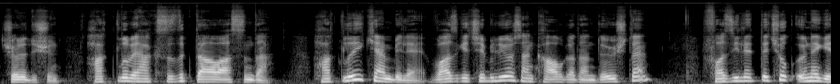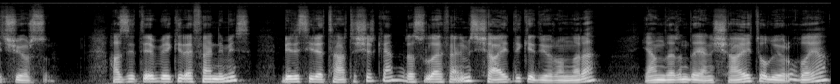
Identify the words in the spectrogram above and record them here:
şöyle düşün. Haklı ve haksızlık davasında haklıyken bile vazgeçebiliyorsan kavgadan, dövüşten fazilette çok öne geçiyorsun. Hazreti Ebubekir Efendimiz birisiyle tartışırken Resulullah Efendimiz şahitlik ediyor onlara. Yanlarında yani şahit oluyor olaya.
